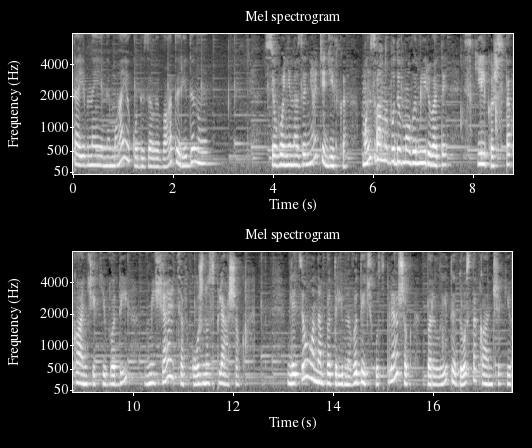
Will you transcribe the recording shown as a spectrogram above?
Та і в неї немає куди заливати рідину. Сьогодні на занятті, дітки, ми з вами будемо вимірювати, скільки ж стаканчиків води вміщається в кожну з пляшок. Для цього нам потрібно водичку з пляшок перелити до стаканчиків.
